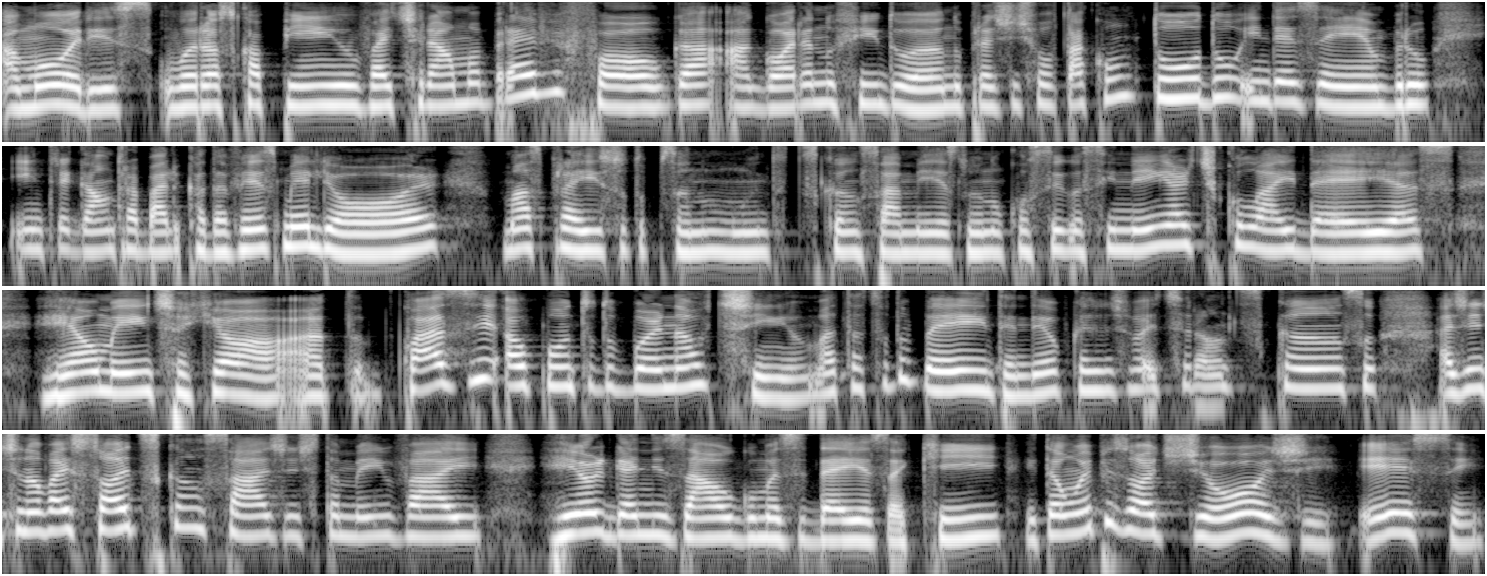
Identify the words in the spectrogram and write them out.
Amores, o horoscopinho vai tirar uma breve folga agora no fim do ano para a gente voltar com tudo em dezembro e entregar um trabalho cada vez melhor. Mas para isso eu tô precisando muito descansar mesmo. Eu não consigo assim nem articular ideias. Realmente aqui, ó, quase ao ponto do burnoutinho. Mas tá tudo bem, entendeu? Porque a gente vai tirar um descanso. A gente não vai só descansar, a gente também vai reorganizar algumas ideias aqui. Então, o episódio de hoje, esse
